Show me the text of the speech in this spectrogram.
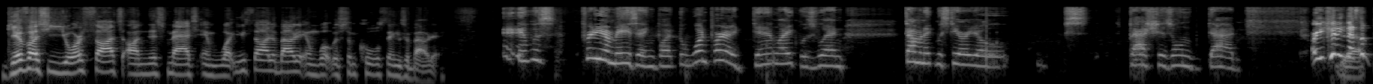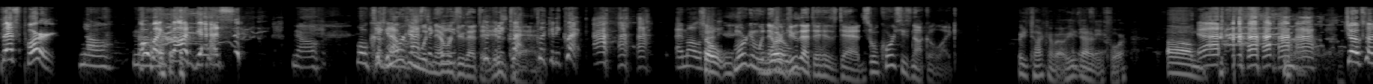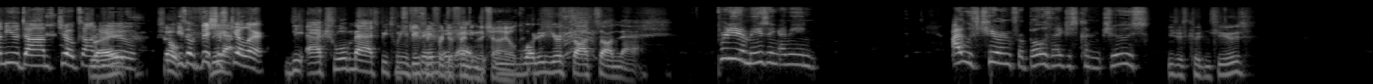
Give us your thoughts on this match and what you thought about it, and what was some cool things about it. It, it was pretty amazing, but the one part I didn't like was when Dominic Mysterio s- bashed his own dad. Are you kidding? Yeah. That's the best part. No. no Oh my god, yes. No. Well, because Morgan would never piece, do that to clickety his clack, dad. clickety clack. I'm all about So, it. Morgan would never What- do that to his dad, so of course he's not gonna like. it. What are you talking about? He's done it fair. before. Um, Jokes on you, Dom. Jokes on Right. you. so He's a vicious Yeah. killer. the actual match between Excuse me for and defending the child. What are your thoughts on that? Pretty amazing. I mean, I was cheering for both. I just couldn't choose. You just couldn't choose.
